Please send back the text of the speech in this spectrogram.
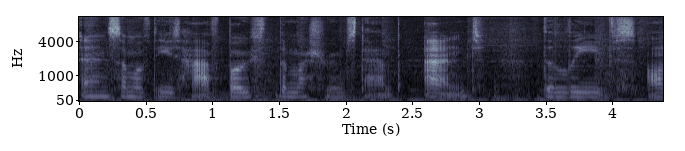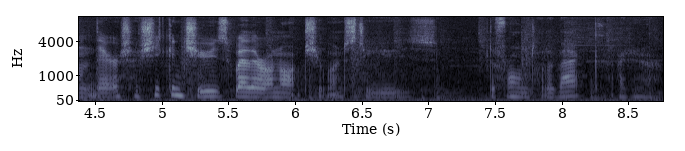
and some of these have both the mushroom stamp and the leaves on there. So she can choose whether or not she wants to use the front or the back. I don't know.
